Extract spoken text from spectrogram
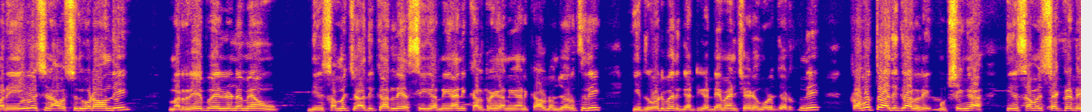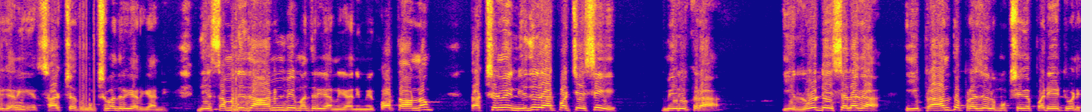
మరి వేయవలసిన అవసరం కూడా ఉంది. మరి రేపు ఎల్లుండి మేము దీనికి సంబంధించిన అధికారులు ఎస్సీ గారిని కానీ కలెక్టర్ గారిని కానీ కలవడం జరుగుతుంది. ఈ రోడ్డు మీద గట్టిగా డిమాండ్ చేయడం కూడా జరుగుతుంది. ప్రభుత్వ అధికారులు ముఖ్యంగా దీనికి సంబంధించిన సెక్రటరీ గారిని సాక్షాత్ ముఖ్యమంత్రి గారు కానీ దీనికి సంబంధించిన ఆర్ఎన్బి మంత్రి గారిని కానీ మేము కోరుతా ఉన్నాం. తక్షణమే నిధులు ఏర్పాటు చేసి మీరు ఇక్కడ ఈ రోడ్డు వేసేలాగా ఈ ప్రాంత ప్రజలు ముఖ్యంగా పడేటువంటి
